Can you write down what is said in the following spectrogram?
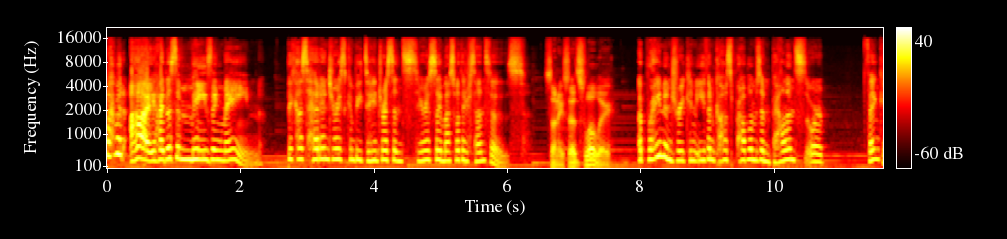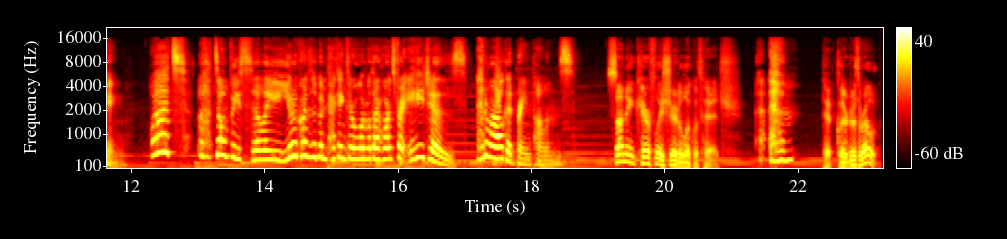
Why would I hide this amazing mane? Because head injuries can be dangerous and seriously mess with your senses. Sunny said slowly. A brain injury can even cause problems in balance or thinking. What? Ugh, don't be silly. Unicorns have been pecking through wood with their horns for ages. And we're all good brain pones. Sunny carefully shared a look with Hitch. Ahem. Pipp cleared her throat.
